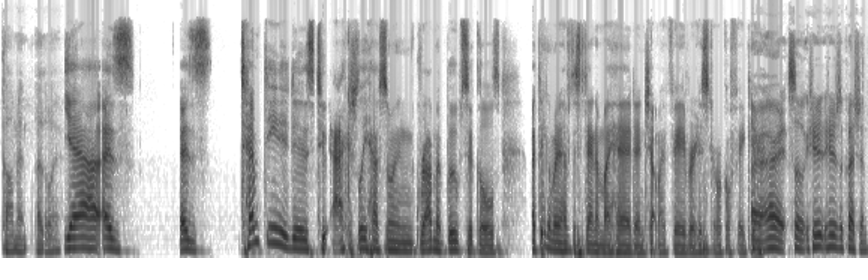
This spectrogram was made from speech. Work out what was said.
comment, by the way. Yeah, as as tempting it is to actually have someone grab my boobsicles, I think I'm gonna have to stand on my head and shout my favorite historical figure. All right, all right. So here, here's the question:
